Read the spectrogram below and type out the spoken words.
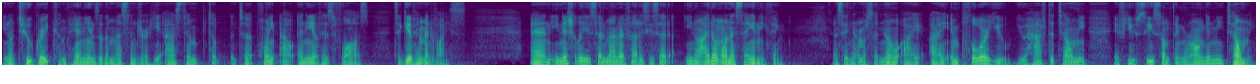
you know, two great companions of the messenger, he asked him to, to point out any of his flaws, to give him advice. And initially, Salman al Farisi said, You know, I don't want to say anything. And Sayyidina Umar said, No, I, I implore you, you have to tell me. If you see something wrong in me, tell me.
